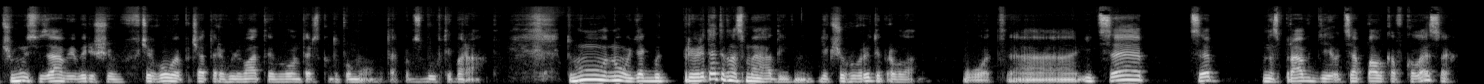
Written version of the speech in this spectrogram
чомусь взяв і вирішив в чергове почати регулювати волонтерську допомогу, так от з бухти барахти. Тому ну якби пріоритети в нас мега дивні, якщо говорити про владу. От і це це насправді оця палка в колесах.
